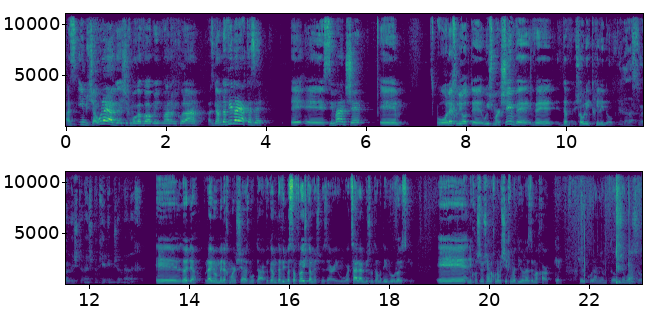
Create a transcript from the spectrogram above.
אז אם שאול היה שכמו גבוה ומעלה מכל העם אז גם דוד היה כזה. אה, אה, סימן שהוא אה, הוא הולך להיות, אה, הוא איש מרשים ושאול התחיל לדאוג. זה לא אסור להשתמש בכלים של מלך? אה, לא יודע, אולי אם המלך מרשה אז מותר. וגם דוד בסוף לא השתמש בזה הרי הוא רצה להלביש לו את המדים והוא לא הסכים. אה, אני חושב שאנחנו נמשיך עם הדיון הזה מחר. כן, שיהיה לכולם יום טוב, שבוע טוב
